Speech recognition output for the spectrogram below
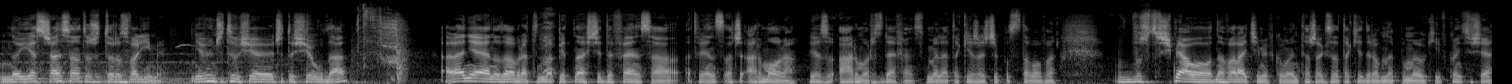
No i jest szansa na to, że to rozwalimy. Nie wiem, czy to się, czy to się uda. Ale nie, no dobra, ten ma 15 defensa, więc, znaczy armora. Jezu, armor z defense, mylę takie rzeczy podstawowe. Po prostu śmiało nawalajcie mnie w komentarzach za takie drobne pomyłki. W końcu się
